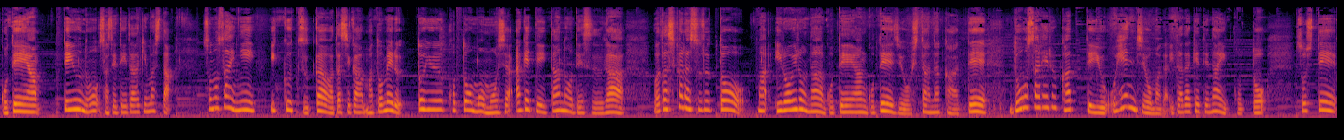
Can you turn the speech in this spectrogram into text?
ご提案っていうのをさせていただきました。その際にいくつか私がまとめるということも申し上げていたのですが私からすると、まあ、いろいろなご提案ご提示をした中でどうされるかっていうお返事をまだいただけてないことそして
